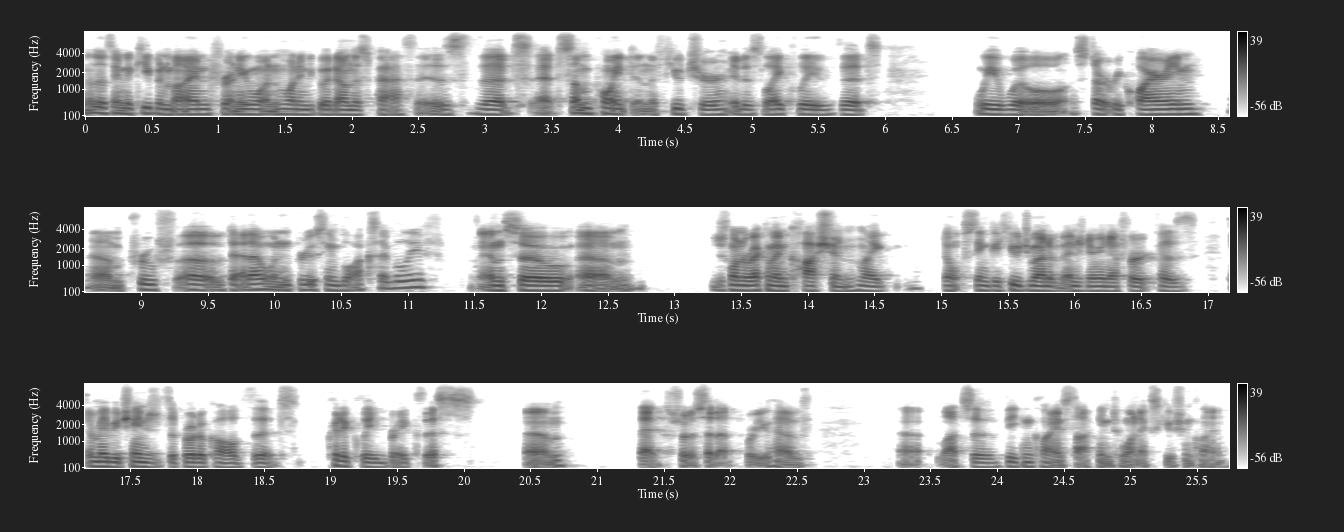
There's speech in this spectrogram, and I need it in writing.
Another thing to keep in mind for anyone wanting to go down this path is that at some point in the future, it is likely that we will start requiring um, proof of data when producing blocks, I believe. And so um, just want to recommend caution, like don't sink a huge amount of engineering effort because there may be changes to the protocol that critically break this, um, that sort of setup where you have uh, lots of beacon clients talking to one execution client.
